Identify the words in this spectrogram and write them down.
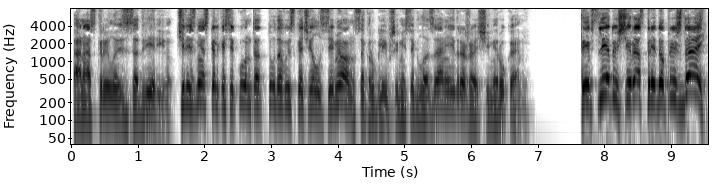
Она скрылась за дверью. Через несколько секунд оттуда выскочил Семен с округлившимися глазами и дрожащими руками. «Ты в следующий раз предупреждай!»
